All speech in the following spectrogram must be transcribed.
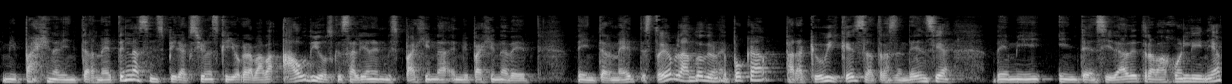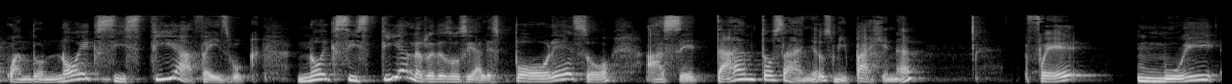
mi página de internet, en las inspiraciones que yo grababa, audios que salían en, mis página, en mi página de, de internet. Estoy hablando de una época para que ubiques la trascendencia de mi intensidad de trabajo en línea cuando no existía Facebook, no existían las redes sociales. Por eso, hace tantos años, mi página fue muy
